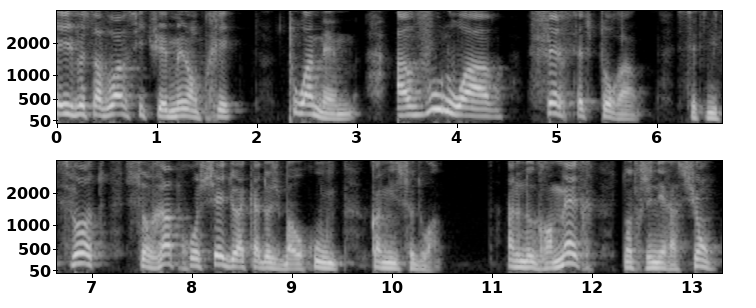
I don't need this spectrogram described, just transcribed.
et il veut savoir si tu es maintenant prêt, toi-même, à vouloir faire cette Torah, cette mitzvot, se rapprocher de Akadosh Baruch comme il se doit. Un de nos grands maîtres, notre génération,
